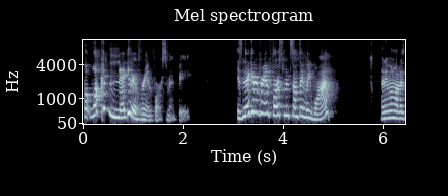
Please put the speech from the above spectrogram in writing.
But what could negative reinforcement be? Is negative reinforcement something we want? Anyone want to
